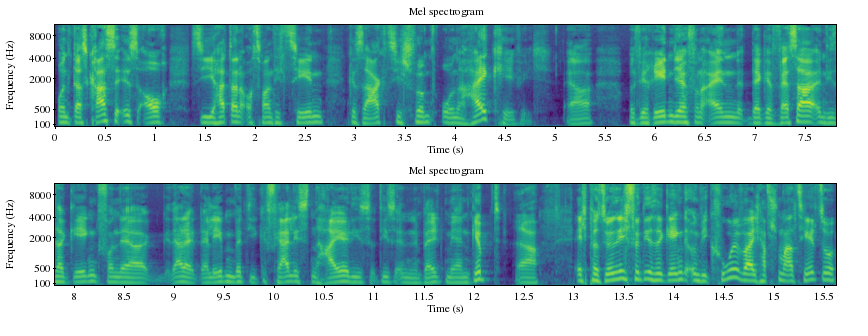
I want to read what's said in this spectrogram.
Und das Krasse ist auch, sie hat dann auch 2010 gesagt, sie schwimmt ohne Haikäfig. Ja, und wir reden ja von einem der Gewässer in dieser Gegend, von der, ja, da leben mit die gefährlichsten Haie, die es in den Weltmeeren gibt. Ja, ich persönlich finde diese Gegend irgendwie cool, weil ich habe schon mal erzählt, so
